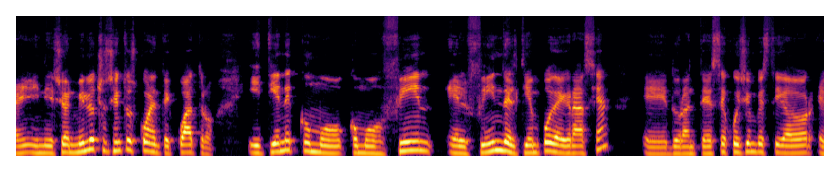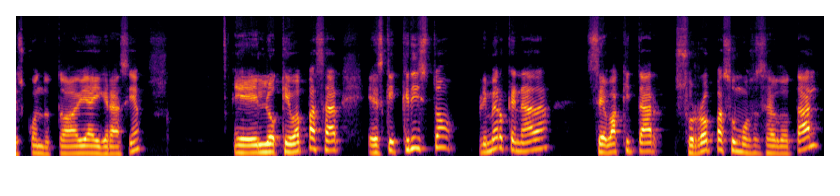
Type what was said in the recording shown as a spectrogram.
eh, inició en 1844 y tiene como, como fin el fin del tiempo de gracia, eh, durante ese juicio investigador es cuando todavía hay gracia, lo que va a pasar es que Cristo, primero que nada, se va a quitar su ropa sumo sacerdotal,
